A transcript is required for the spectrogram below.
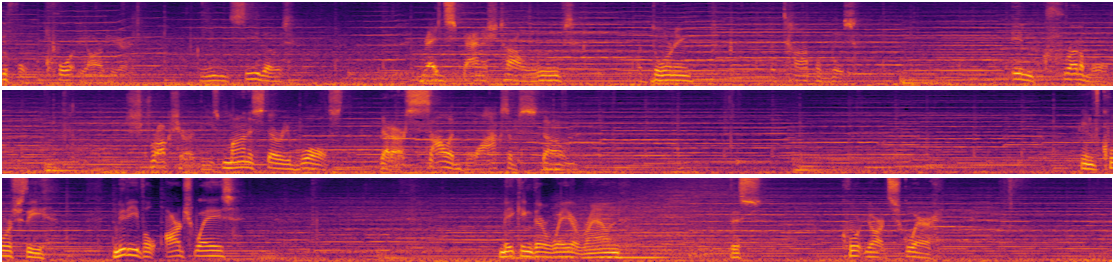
Beautiful courtyard here. And you can see those red Spanish tile roofs adorning the top of this incredible structure, these monastery walls that are solid blocks of stone. And of course, the medieval archways making their way around this courtyard square.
